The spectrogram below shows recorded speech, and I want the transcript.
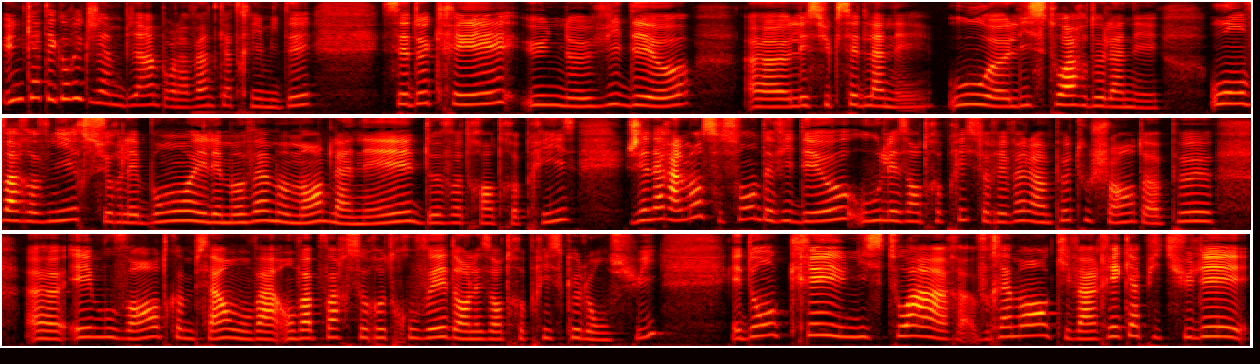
une catégorie que j'aime bien pour la 24e idée, c'est de créer une vidéo euh, les succès de l'année ou euh, l'histoire de l'année, où on va revenir sur les bons et les mauvais moments de l'année de votre entreprise. Généralement, ce sont des vidéos où les entreprises se révèlent un peu touchantes, un peu euh, émouvantes, comme ça on va, on va pouvoir se retrouver dans les entreprises que l'on suit. Et donc, créer une histoire vraiment qui va récapituler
